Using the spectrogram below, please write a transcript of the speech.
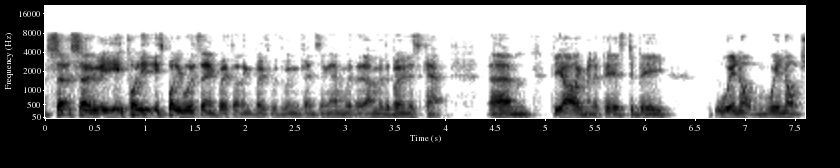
so so it probably it's probably worth saying both i think both with ring fencing and with and with the bonus cap um the argument appears to be we're not we're not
